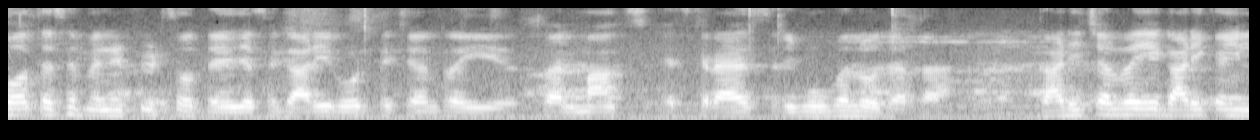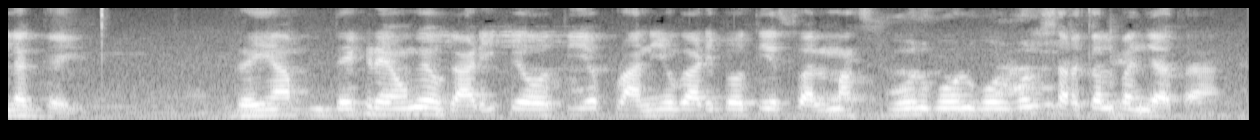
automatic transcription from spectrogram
बहुत ऐसे बेनिफिट्स होते हैं जैसे गाड़ी रोड पे चल रही है ट्वेल्व मार्क्स स्क्रैच रिमूवल हो जाता है। गाड़ी चल रही है गाड़ी कहीं लग गई। गई आप देख रहे होंगे गाड़ी पे होती है पुरानी गाड़ी पे होती है ट्वेल्व मार्क्स गोल गोल गोल गोल सर्कल बन जाता है।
